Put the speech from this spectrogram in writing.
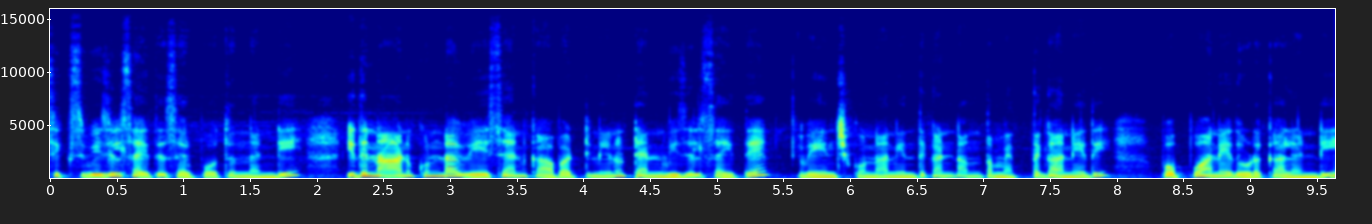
సిక్స్ విజిల్స్ అయితే సరిపోతుందండి. ఇది నానకుండా వేసాను కాబట్టి నేను టెన్ విజిల్స్ అయితే వేయించుకున్నాను. ఎందుకంటే అంత మెత్తగా అనేది పప్పు అనేది ఉడకాలండి.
